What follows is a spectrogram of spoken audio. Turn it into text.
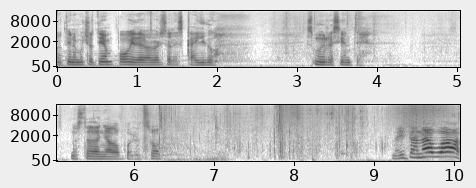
No tiene mucho tiempo y debe habérseles caído. Es muy reciente. No está dañado por el sol. ¿Necesitan agua?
